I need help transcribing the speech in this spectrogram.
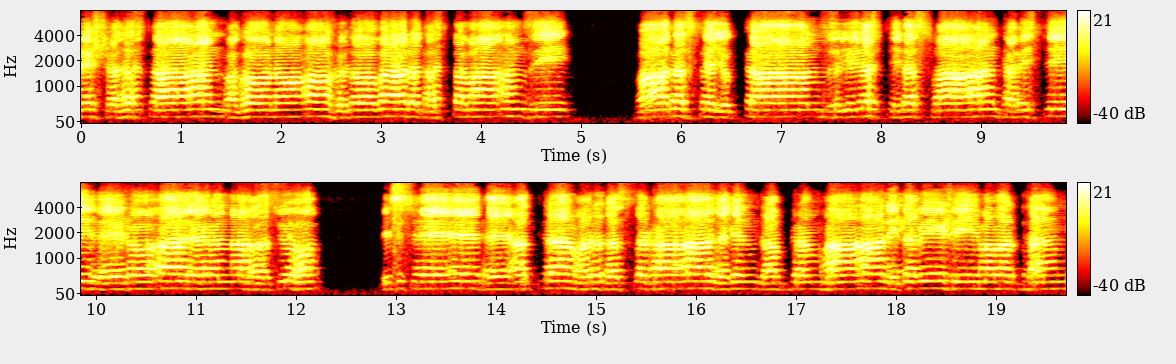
निःशधस्तान्मघो नो हृतो वरतस्तमांसि वातस्य युक्तान् सुयुजश्चिदस्वान् कविश्चिदेशो अजगन्नभस्युः विश्वे ते अत्र मरुतः सखा जगेन्द्रब्रह्माणि च वीषीमवर्धन्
